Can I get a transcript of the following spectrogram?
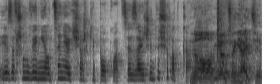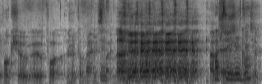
ja zawsze mówię, nie oceniaj książki po okładce, zajrzyj do środka. No, nie oceniajcie po, ksiu- po żartowałem, jest fajne. Ale, Masz coś e, koncept-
